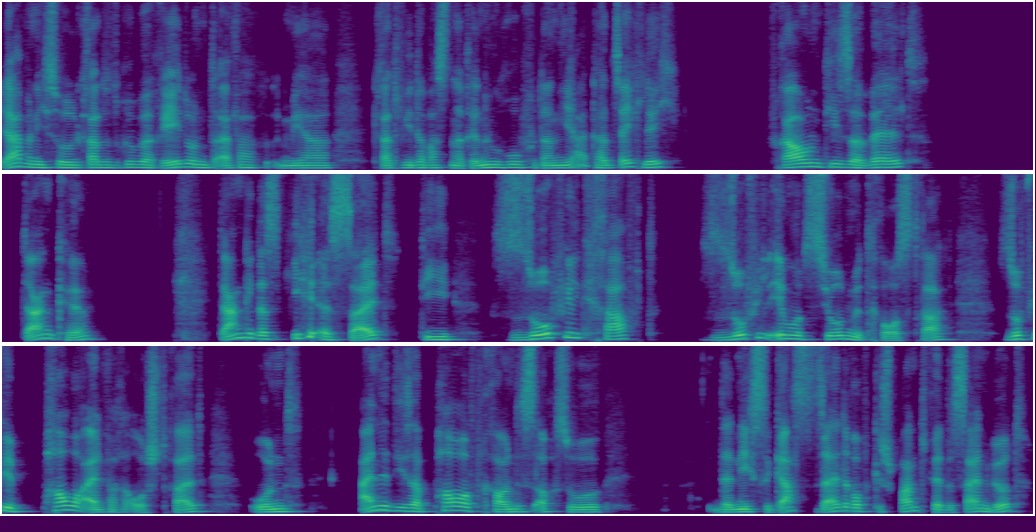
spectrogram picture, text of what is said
ja, wenn ich so gerade drüber rede und einfach mir gerade wieder was in Erinnerung rufe, dann ja, tatsächlich, Frauen dieser Welt, danke, Danke, dass ihr es seid, die so viel Kraft, so viel Emotion mit raustragt, so viel Power einfach ausstrahlt. Und eine dieser Powerfrauen, das ist auch so der nächste Gast, sei darauf gespannt, wer das sein wird.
